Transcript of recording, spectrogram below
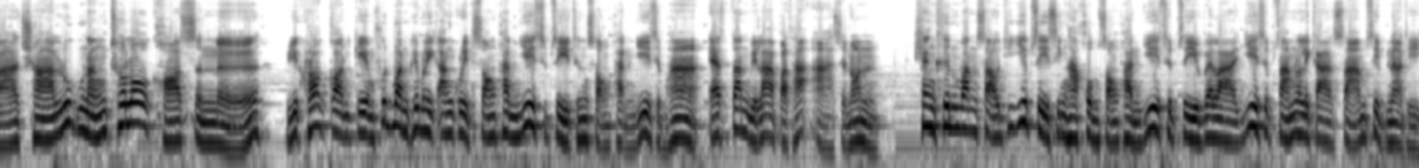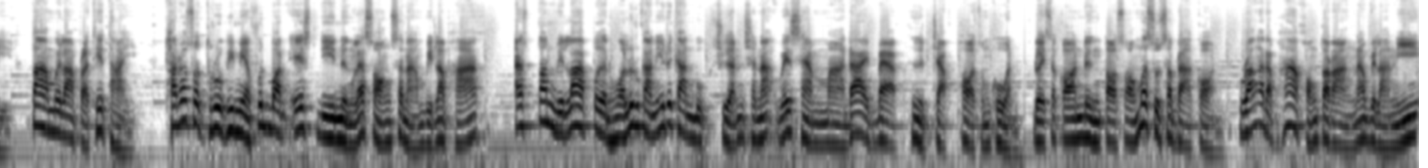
ราชาลูกหนังทั่วโลกขอเสนอ วิเคราะห์ก่อนเกมฟุตบอลพรีเมียร์ลีกอังกฤษ 2024-2025 แอสตันวิลล่าปะทะอาร์เซนอล แข่งคืนวันเสาร์ที่ 24 สิงหาคม 2024 เวลา 23นาฬิกา30 นาที ตามเวลาประเทศไทยถ่ายทอดสดทรูพรีเมียร์ฟุตบอล HD 1 และ 2 สนามวิลล่าพาร์ค แอสตันวิลล่าเปิดหัวฤดูกาลนี้ด้วยการบุกเฉือนชนะเวสต์แฮมมาได้แบบหืดจับพอสมควร โดยสกอร์1ต่อ2 เมื่อสุดสัปดาห์ก่อน รั้งอันดับ 5 ของตารางณเวลานี้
